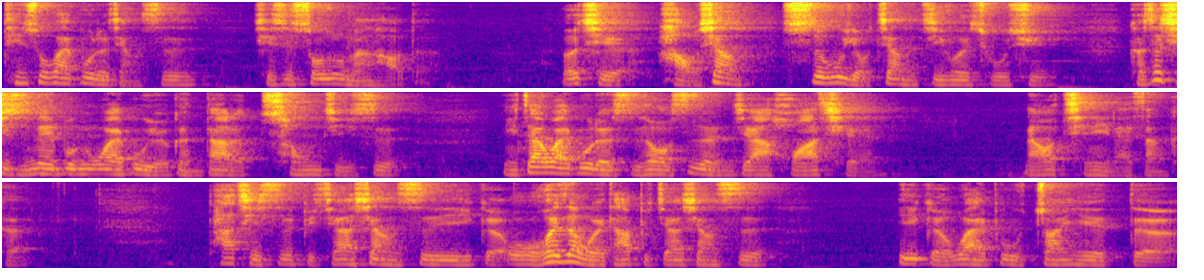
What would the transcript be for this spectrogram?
听说外部的讲师其实收入蛮好的，而且好像似乎有这样的机会出去。可是其实内部跟外部有一个很大的冲击是。你在外部的时候是人家花钱，然后请你来上课，他其实比较像是一个，我会认为他比较像是一个外部专业的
